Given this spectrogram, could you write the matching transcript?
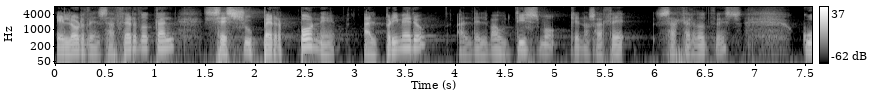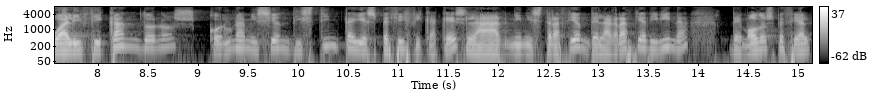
el orden sacerdotal, se superpone al primero, al del bautismo que nos hace sacerdotes, cualificándonos con una misión distinta y específica, que es la administración de la gracia divina, de modo especial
